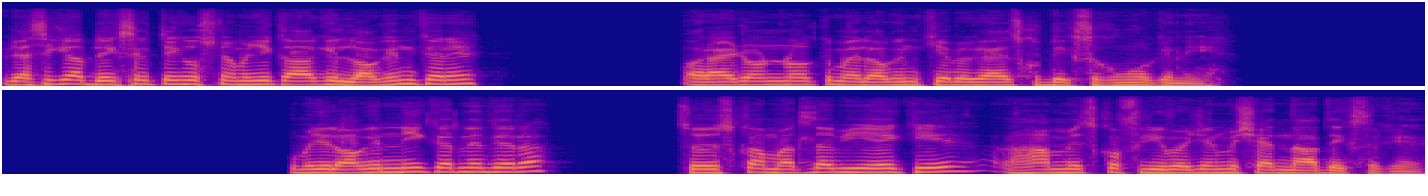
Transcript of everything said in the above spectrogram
जैसे कि आप देख सकते हैं कि उसने मुझे कहा कि लॉगिन करें और आई डोंट नो कि मैं लॉगिन किए बगैर इसको देख सकूँगा कि नहीं। वो मुझे लॉगिन नहीं करने दे रहा। सो इसका मतलब ये है कि हम इसको फ्री वर्जन में शायद ना देख सकें।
